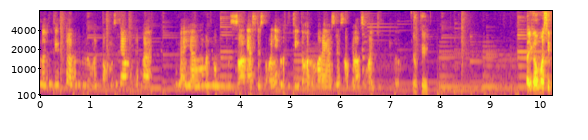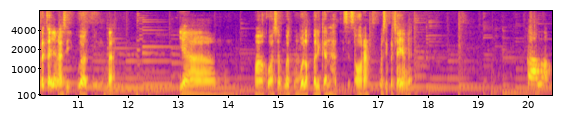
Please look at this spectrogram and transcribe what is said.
27 itu udah bener-bener mentok. Maksudnya aku udah nggak nggak yang menunggu soal yang serius. Pokoknya 27 itu ketemu orang yang serius oke langsung maju gitu. Oke. Tapi kamu masih percaya nggak sih buat minta yang maha kuasa buat membolak balikan hati seseorang masih percaya nggak kalau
